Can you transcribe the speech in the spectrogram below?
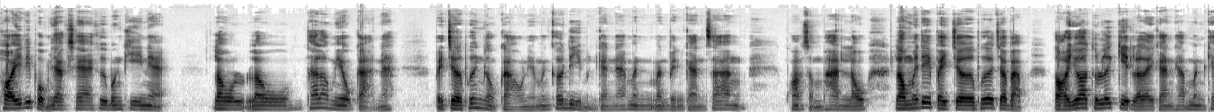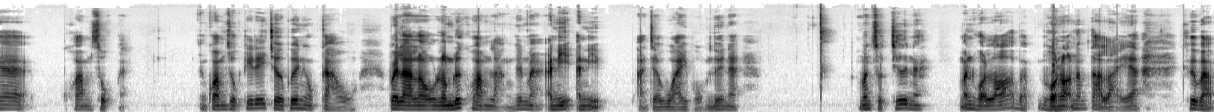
พอยที่ผมอยากแชร์คือบางทีเนี่ยเราเราถ้าเรามีโอกาสนะไปเจอเพื่อนเก่าๆเนี่ยมันก็ดีเหมือนกันนะมันมันเป็นการสร้างความสัมพันธ์เราเราไม่ได้ไปเจอเพื่อจะแบบต่อยอดธุรกิจอะไรกันครับ มันแค่ความสุขอะความสุขที่ได้เจอเพื่อนเก่าๆเวลาเราลำลึกความหลังขึ้นมา อันนี้อันนี้อาจจะวัยผมด้วยนะ มันสดชื่นนะ มันหัวเราะแบบหัวเราะน้ำตาไหลอะ่ะคือแบบ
